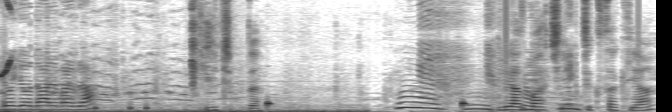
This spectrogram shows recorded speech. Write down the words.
Yo yo dah lebar dah. Kivi çıktı. Biraz bahçeye mi çıksak ya?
